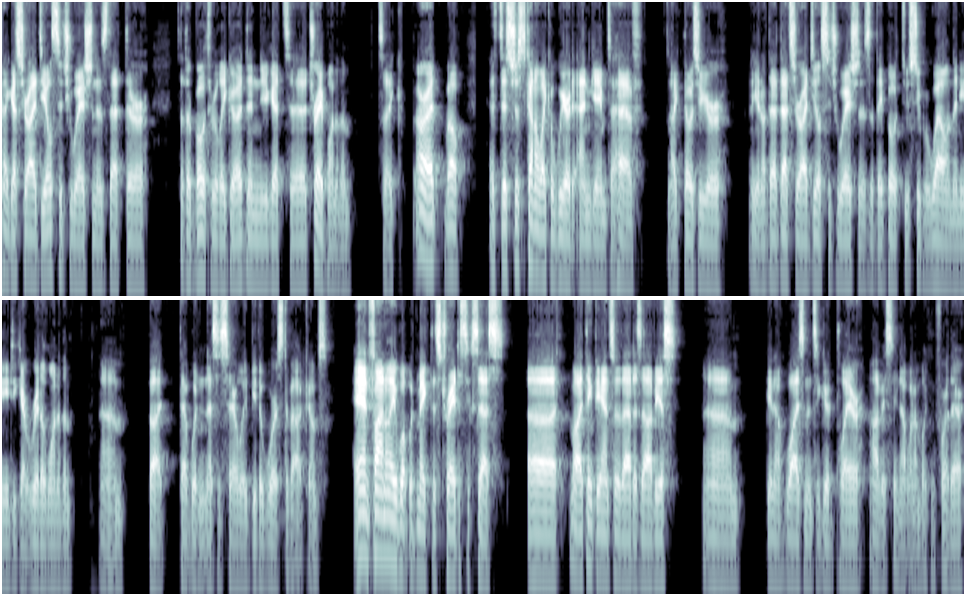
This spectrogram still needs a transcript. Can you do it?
I guess your ideal situation is that they're that they're both really good and you get to trade one of them. It's like, all right, well, it's, it's just kind of like a weird end game to have. Like those are your You know that that's your ideal situation is that they both do super well, and then you need to get rid of one of them. Um, but that wouldn't necessarily be the worst of outcomes. And finally, what would make this trade a success? Uh, well, I think the answer to that is obvious. Um, you know, Wiseman's a good player. Obviously, not what I'm looking for there.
